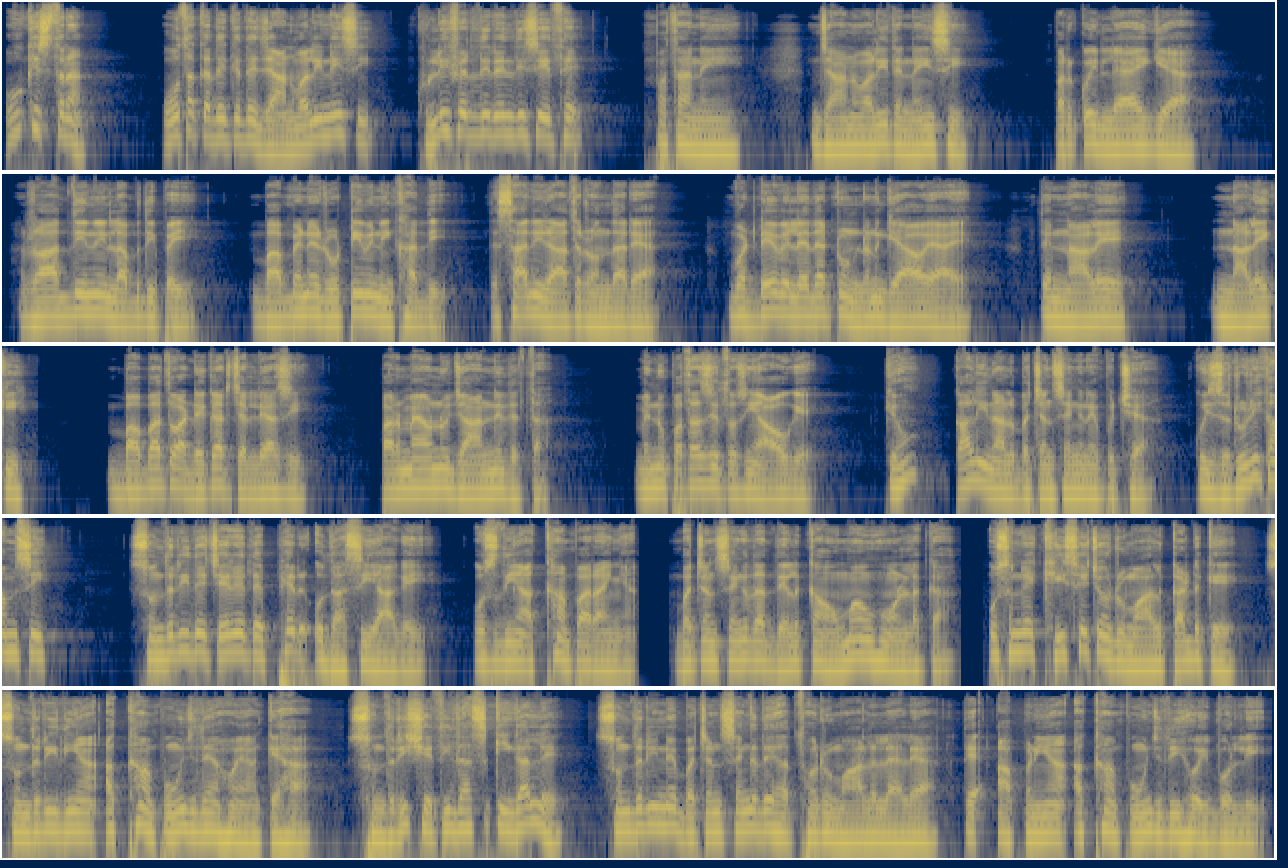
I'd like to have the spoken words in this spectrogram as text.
ਉਹ ਕਿਸ ਤਰ੍ਹਾਂ? ਉਹ ਤਾਂ ਕਦੇ ਕਿਤੇ ਜਾਣ ਵਾਲੀ ਨਹੀਂ ਸੀ। ਖੁੱਲੀ ਫਿਰਦੀ ਰਹਿੰਦੀ ਸੀ ਇੱਥੇ। ਪਤਾ ਨਹੀਂ, ਜਾਣ ਵਾਲੀ ਤੇ ਨਹੀਂ ਸੀ, ਪਰ ਕੋਈ ਲੈ ਹੀ ਗਿਆ। ਰਾਤ ਦੀ ਨਹੀਂ ਲੱਭਦੀ ਪਈ। ਬਾਬੇ ਨੇ ਰੋਟੀ ਵੀ ਨਹੀਂ ਖਾਧੀ ਤੇ ਸਾਰੀ ਰਾਤ ਰੋਂਦਾ ਰਿਹਾ। ਵੱਡੇ ਵੇਲੇ ਦਾ ਢੂੰਡਣ ਗਿਆ ਹੋਇਆ ਏ। ਤੇ ਨਾਲੇ ਨਾਲੇ ਕੀ? ਬਾਬਾ ਤੁਹਾਡੇ ਘਰ ਚੱਲਿਆ ਸੀ, ਪਰ ਮੈਂ ਉਹਨੂੰ ਜਾਣ ਨਹੀਂ ਦਿੱਤਾ। ਮੈਨੂੰ ਪਤਾ ਸੀ ਤੁਸੀਂ ਆਓਗੇ। ਕਿਉਂ? ਕਾਲੀ ਨਾਲ ਬਚਨ ਸਿੰਘ ਨੇ ਪੁੱਛਿਆ, ਕੋਈ ਜ਼ਰੂਰੀ ਕੰਮ ਸੀ? ਸੁੰਦਰੀ ਦੇ ਚਿਹਰੇ ਤੇ ਫਿਰ ਉਦਾਸੀ ਆ ਗਈ। ਉਸ ਦੀਆਂ ਅੱਖਾਂ ਭਰ ਆਈਆਂ। ਬਚਨ ਸਿੰਘ ਦਾ ਦਿਲ ਘਾਉ-ਮਾਉ ਹੋਣ ਲੱਗਾ। ਉਸਨੇ ਖੀਸੇ ਚੋਂ ਰੁਮਾਲ ਕੱਢ ਕੇ ਸੁੰਦਰੀ ਦੀਆਂ ਅੱਖਾਂ ਪੂੰਝਦਿਆਂ ਹੋਇਆਂ ਕਿਹਾ, ਸੁੰਦਰੀ, ਛੇਤੀ ਦੱਸ ਕੀ ਗੱਲ ਏ? ਸੁੰਦਰੀ ਨੇ ਬਚਨ ਸਿੰਘ ਦੇ ਹੱਥੋਂ ਰੁਮਾਲ ਲੈ ਲਿਆ ਤੇ ਆਪਣੀਆਂ ਅੱਖਾਂ ਪੂੰਝਦੀ ਹੋਈ ਬੋਲੀ,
